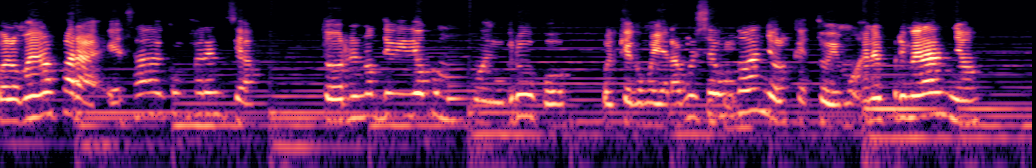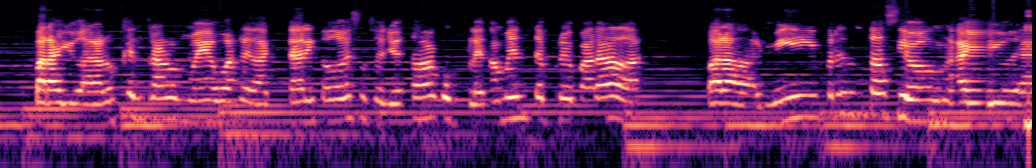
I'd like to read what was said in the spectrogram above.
por lo menos para esa conferencia, Torres nos dividió como en grupos, porque como ya éramos el segundo año, los que estuvimos en el primer año, para ayudar a los que entraron nuevos a redactar y todo eso, yo estaba completamente preparada para dar mi presentación, ayudar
